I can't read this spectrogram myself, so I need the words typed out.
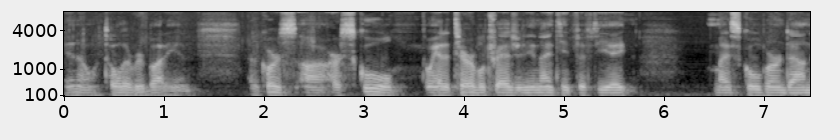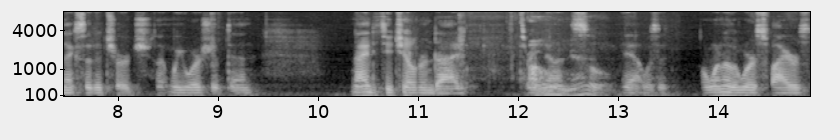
you know, told everybody. And, and of course, uh, our school, we had a terrible tragedy in 1958. My school burned down next to the church that we worshiped in. 92 children died, three Oh, nuns. no. Yeah, it was a, one of the worst fires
